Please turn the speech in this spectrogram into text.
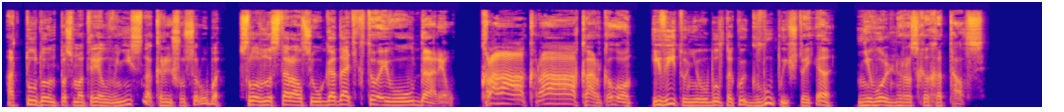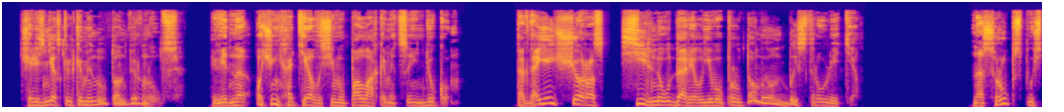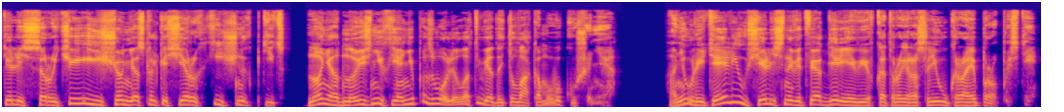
Оттуда он посмотрел вниз на крышу сруба, словно старался угадать, кто его ударил. «Кра! Кра!» — каркал он, и вид у него был такой глупый, что я невольно расхохотался. Через несколько минут он вернулся. Видно, очень хотелось ему полакомиться индюком. Тогда я еще раз сильно ударил его прутом, и он быстро улетел. На сруб спустились сырычи и еще несколько серых хищных птиц, но ни одной из них я не позволил отведать лакомого кушания. Они улетели и уселись на ветвях деревьев, которые росли у края пропасти.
